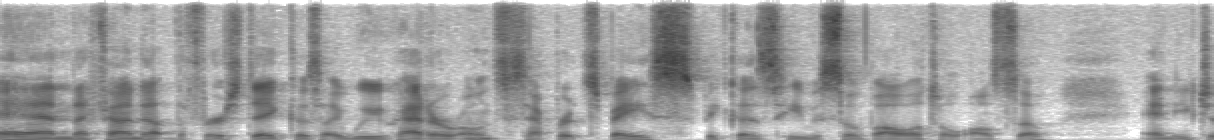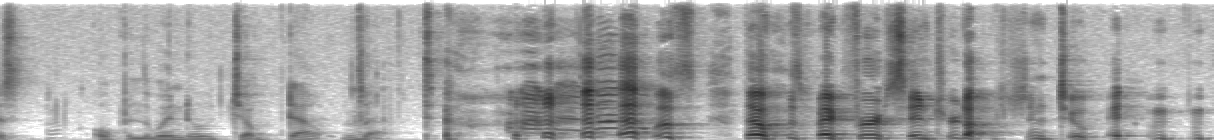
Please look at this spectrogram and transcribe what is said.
And I found out the first day because we had our own separate space because he was so volatile also. And he just opened the window, jumped out, and left. that was that was my first introduction to him.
